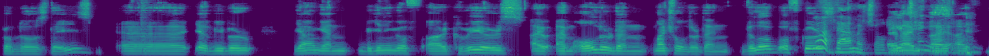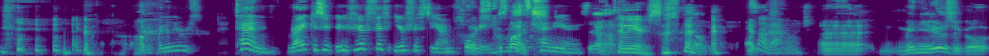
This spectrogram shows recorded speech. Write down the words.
from those days. Uh, yeah, we were young and beginning of our careers. I, I'm older than much older than Willow, of You're course. not that much older. And You're I'm- ten years I- I- older. How many years? 10 right because if you're 50 you're 50 i'm So 40 too so much. 10 years Yeah. 10 years. No. it's not that much uh, many years ago,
